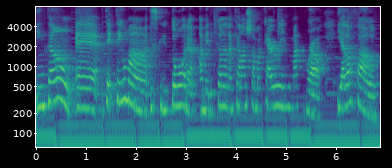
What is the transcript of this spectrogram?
Então, é, tem, uma escritora americana que ela chama Karen McGraw e ela fala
